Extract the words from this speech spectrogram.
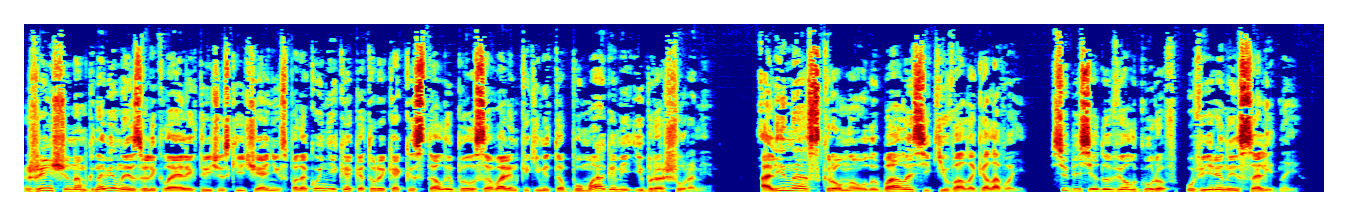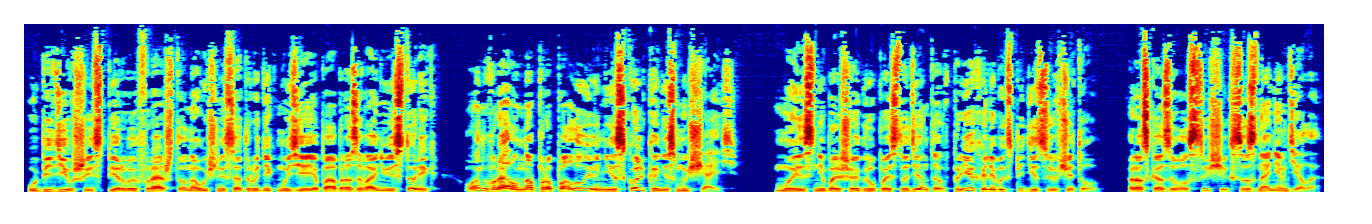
Женщина мгновенно извлекла электрический чайник с подоконника, который, как и столы, был завален какими-то бумагами и брошюрами. Алина скромно улыбалась и кивала головой. Всю беседу вел Гуров, уверенный и солидный. Убедившись с первых фраз, что научный сотрудник музея по образованию историк, он врал напропалую, нисколько не смущаясь. «Мы с небольшой группой студентов приехали в экспедицию в Читу», рассказывал сыщик со знанием дела.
